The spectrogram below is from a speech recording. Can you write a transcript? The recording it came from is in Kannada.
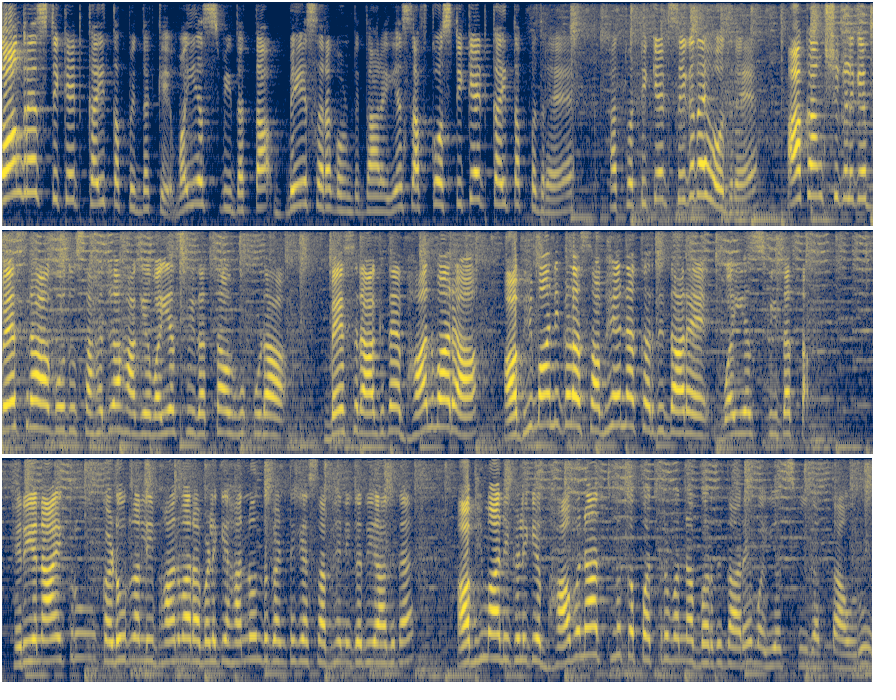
ಕಾಂಗ್ರೆಸ್ ಟಿಕೆಟ್ ಕೈ ತಪ್ಪಿದ್ದಕ್ಕೆ ವೈಎಸ್ವಿ ದತ್ತ ಬೇಸರಗೊಂಡಿದ್ದಾರೆ. ಎಸ್ ಅಫ್ಕೋರ್ಸ್ ಟಿಕೆಟ್ ಕೈ ತಪ್ಪಿದ್ರೆ ಅಥವಾ ಟಿಕೆಟ್ ಸಿಗದೆ ಹೋದ್ರೆ ಆಕಾಂಕ್ಷಿಗಳಿಗೆ ಬೇಸರ ಆಗೋದು ಸಹಜ. ಹಾಗೆ ವೈಎಸ್ವಿ ದತ್ತ ಅವ್ರಿಗೂ ಕೂಡ ಬೇಸರ ಆಗಿದೆ. ಭಾನುವಾರ ಅಭಿಮಾನಿಗಳ ಸಭೆಯನ್ನ ಕರೆದಿದ್ದಾರೆ ವೈಎಸ್ವಿ ದತ್ತ. ಹಿರಿಯ ನಾಯಕರು ಕಡೂರಿನಲ್ಲಿ ಭಾನುವಾರ ಬೆಳಗ್ಗೆ ಹನ್ನೊಂದು ಗಂಟೆಗೆ ಸಭೆ ನಿಗದಿಯಾಗಿದೆ. ಅಭಿಮಾನಿಗಳಿಗೆ ಭಾವನಾತ್ಮಕ ಪತ್ರವನ್ನ ಬರೆದಿದ್ದಾರೆ ವೈಎಸ್ವಿ ದತ್ತ ಅವರು.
